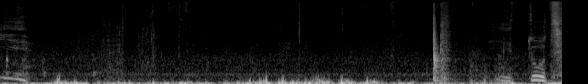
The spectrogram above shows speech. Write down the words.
І... І тут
